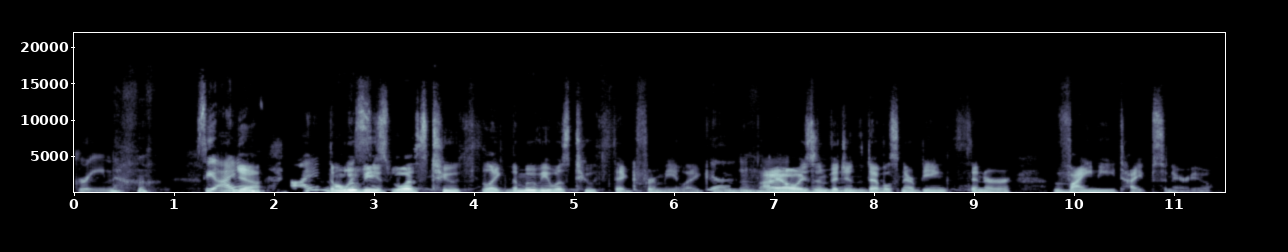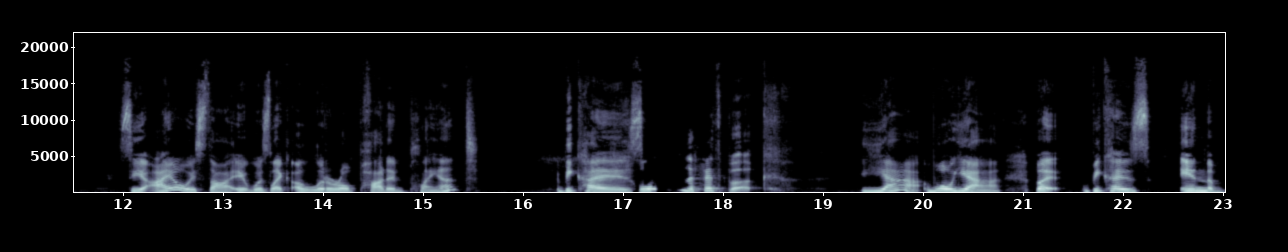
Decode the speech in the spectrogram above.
green. see i am Yeah. i am the always- movies was too th- like the movie was too thick for me like Yeah. Mhm. I always Mhm. envisioned Devil Snare being thinner viney type scenario. see i always thought it was like a literal potted plant because well, in the fifth book. Yeah. Well, yeah. But because in the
